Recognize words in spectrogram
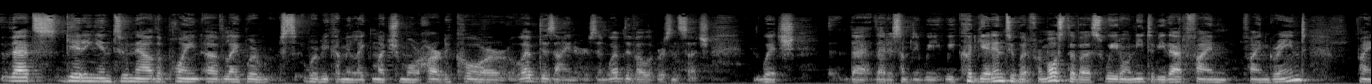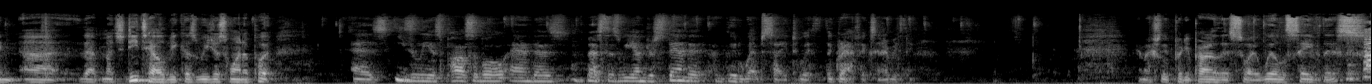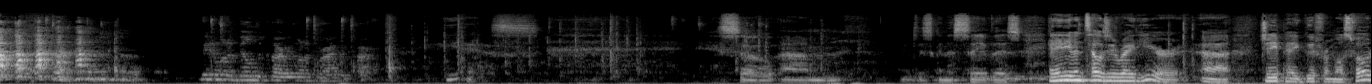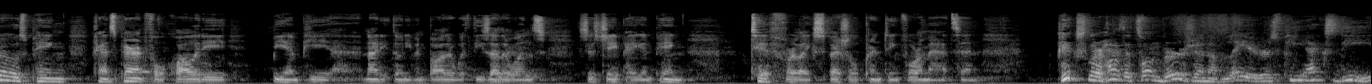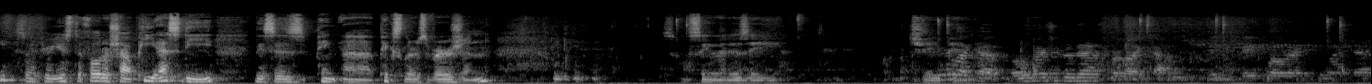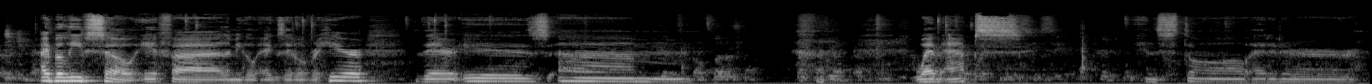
that's getting into now the point of like we're we're becoming like much more hardcore web designers and web developers and such, which that that is something we, we could get into, but for most of us we don't need to be that fine fine grained, fine uh, that much detail because we just want to put as easily as possible and as best as we understand it a good website with the graphics and everything. I'm actually pretty proud of this, so I will save this. We don't wanna build a car, we wanna drive a car. Yes. So, um, I'm just going to save this. And it even tells you right here, uh, JPEG good for most photos, PNG transparent, full quality, BMP, uh, not don't even bother with these other ones. It says JPEG and PNG. TIFF for like special printing formats and Pixlr has its own version of layers, PXD. So if you're used to Photoshop PSD, this is Ping, uh, Pixlr's version. So we'll say that is a Is JPEG. like a full version of that for like, um, or anything like that? or is that- I believe so. If uh, let me go exit over here, there is um, web apps, install editor,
